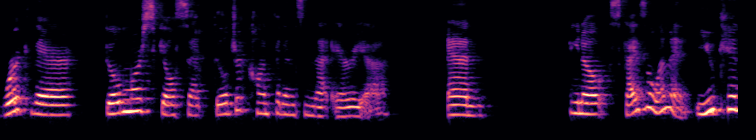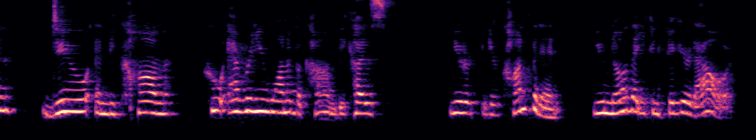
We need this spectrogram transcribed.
work there build more skill set build your confidence in that area and you know sky's the limit you can do and become whoever you want to become because you're you're confident you know that you can figure it out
